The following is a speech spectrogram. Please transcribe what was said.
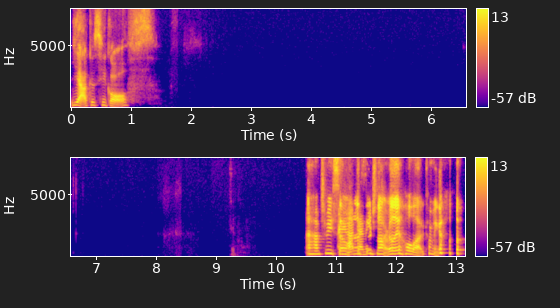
yeah, because he golfs. I have to be so honest. getting- There's not really a whole lot coming up.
